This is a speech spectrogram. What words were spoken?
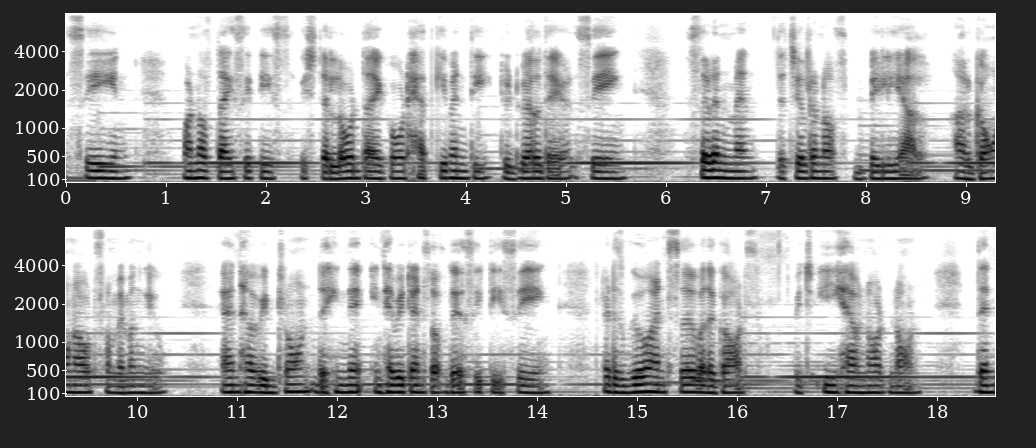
say in one of thy cities, which the Lord thy God hath given thee to dwell there, saying, Certain men, the children of Belial, are gone out from among you, and have withdrawn the inhabitants of their city, saying, Let us go and serve other gods, which ye have not known. Then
